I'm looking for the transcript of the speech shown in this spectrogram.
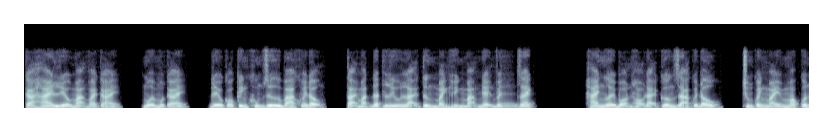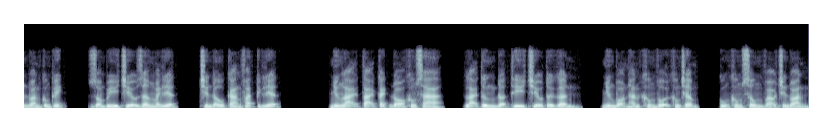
Cả hai liều mạng vài cái, mỗi một cái đều có kinh khủng dư ba khuấy động, tại mặt đất lưu lại từng mảnh hình mạng nện vết rách hai người bọn họ đại cường giả quyết đấu, chung quanh máy móc quân đoàn công kích dòm bị chiều dân máy liệt, chiến đấu càng phát kịch liệt. Nhưng lại tại cách đó không xa, lại từng đợt thi chiều tới gần, nhưng bọn hắn không vội không chậm, cũng không xông vào chiến đoàn,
